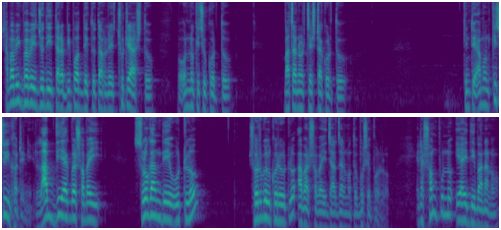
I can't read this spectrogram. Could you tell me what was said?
স্বাভাবিকভাবেই যদি তারা বিপদ দেখত, তাহলে ছুটে আসতো বা অন্য কিছু করতো, বাঁচানোর চেষ্টা করতো। কিন্তু এমন কিছুই ঘটেনি। লাভ দিয়ে একবার সবাই স্লোগান দিয়ে উঠল শোরগোল করে উঠল, আবার সবাই যার যার মতো বসে পড়ল। এটা সম্পূর্ণ এআই দিয়ে বানানো,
